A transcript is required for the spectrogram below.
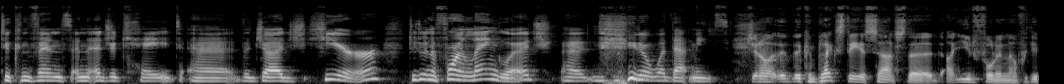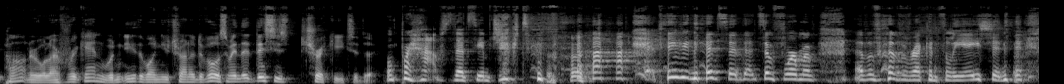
to convince and educate, uh, the judge here to do in a foreign language, uh, you know what that means. Do you know, the, the, complexity is such that uh, you'd fall in love with your partner all over again, wouldn't you? The one you're trying to divorce. I mean, this is tricky to do. Well, perhaps that's the objective. Maybe that's a, that's a form of, of, of reconciliation,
